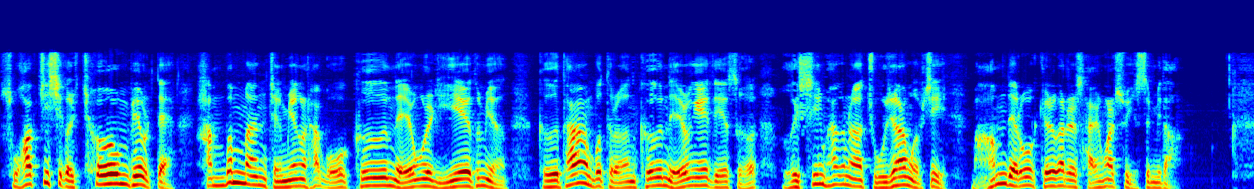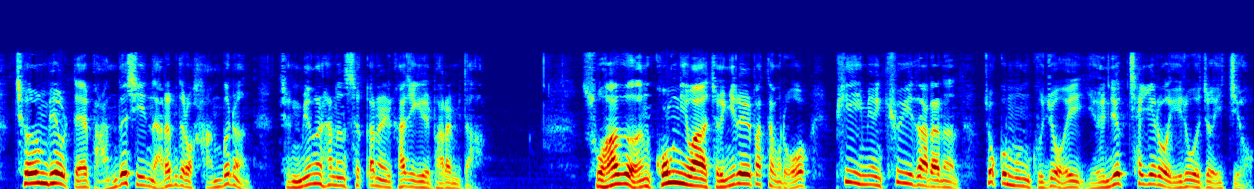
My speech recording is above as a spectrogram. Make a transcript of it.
수학 지식을 처음 배울 때 한 번만 증명을 하고 그 내용을 이해해 두면 그 다음부터는 그 내용에 대해서 의심하거나 주저함 없이 마음대로 결과를 사용할 수 있습니다. 처음 배울 때 반드시 나름대로 한 번은 증명을 하는 습관을 가지길 바랍니다. 수학은 공리와 정의를 바탕으로 P이면 Q이다 라는 조건문 구조의 연역 체계로 이루어져 있지요.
